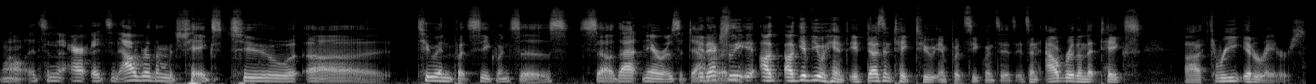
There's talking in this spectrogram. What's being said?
Well, it's an it's an algorithm which takes two uh, two input sequences, so that narrows it down. It actually, I'll, I'll, give you a hint. It doesn't take two input sequences. It's an algorithm that takes uh, three iterators.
